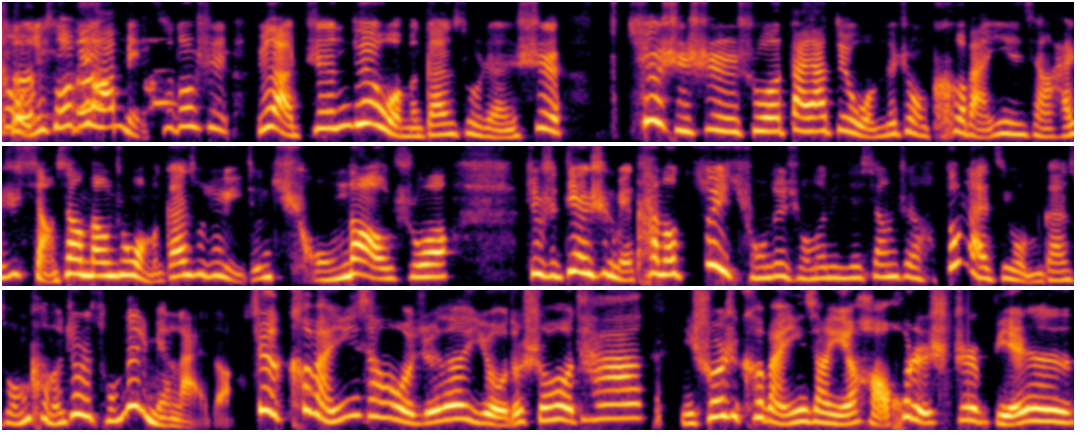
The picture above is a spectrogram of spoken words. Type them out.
就我就说，为啥每次都是有点针对我们甘肃人？是，确实是说大家对我们的这种刻板印象，还是想象当中我们甘肃就已经穷到说，就是电视里面看到最穷最穷的那些乡镇都来自于我们甘肃，我们可能就是从那里面来的。这个刻板印象，我觉得有的时候他你说是刻板印象也好，或者是别人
